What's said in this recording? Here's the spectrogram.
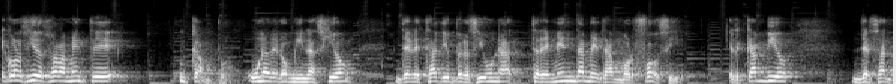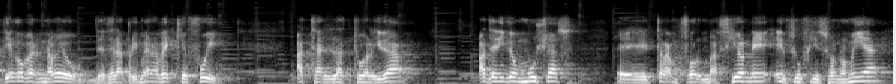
He conocido solamente un campo, una denominación del estadio, pero sí una tremenda metamorfosis. El cambio del Santiago Bernabéu, desde la primera vez que fui hasta en la actualidad, ha tenido muchas eh, transformaciones en su fisonomía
